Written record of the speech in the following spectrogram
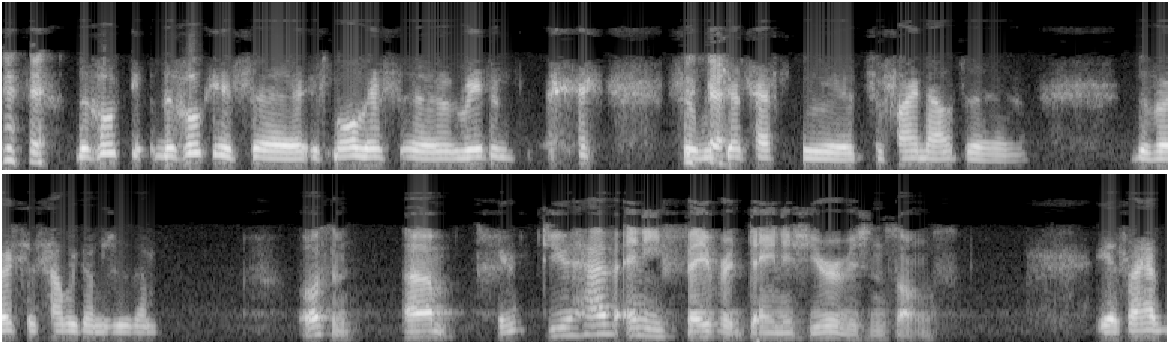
uh, the hook the hook is uh, is more or less uh, written. so we just have to uh, to find out uh, the verses how we're going to do them. Awesome. Um, Yeah. Do you have any favorite Danish Eurovision songs? Yes, I have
